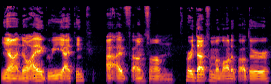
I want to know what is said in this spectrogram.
Yeah, no, I agree. I think I, I've um, heard that from a lot of other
